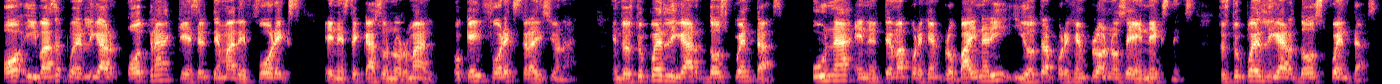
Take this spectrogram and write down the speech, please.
o, y vas a poder ligar otra que es el tema de Forex, en este caso normal, ¿ok? Forex tradicional. Entonces tú puedes ligar dos cuentas, una en el tema, por ejemplo, Binary y otra, por ejemplo, no sé, en Xnex. Entonces tú puedes ligar dos cuentas.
